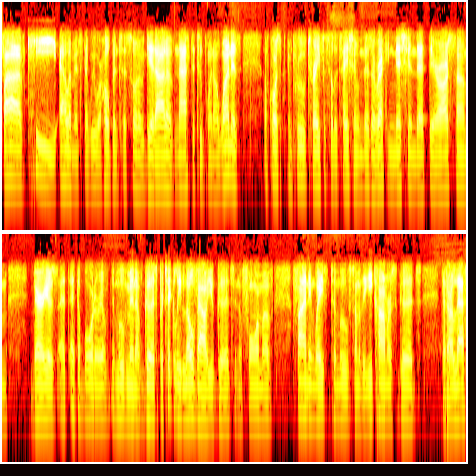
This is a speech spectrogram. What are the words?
five key elements that we were hoping to sort of get out of NAFTA 2.0. One is, of course, improved trade facilitation. There's a recognition that there are some barriers at, at the border of the movement of goods, particularly low value goods, in the form of finding ways to move some of the e commerce goods that are less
